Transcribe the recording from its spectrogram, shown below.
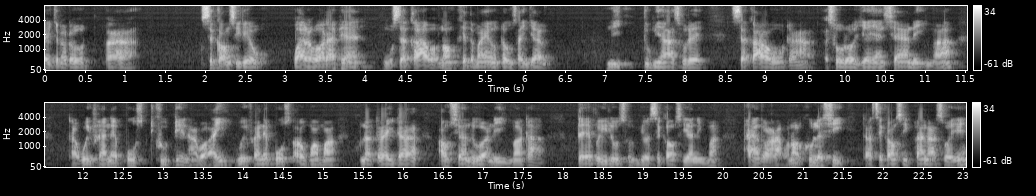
လည်းကျွန်တော်တို့ဟာစစ်ကောင်စီတဲ့ဝါဝါရဖြန့်ဟိုစက်ကားပေါ့နော်ခေတ္တမိုင်းကိုတုံးဆိုင်ကြမိသူများဆိုတဲ့စက်ကားကိုဒါအဆိုတော်ရရန်ရှမ်းနေမှာ ဒါ wayfan နဲ့ post တစ်ခုတင်တာပေါ့အဲ့ wayfan နဲ့ post အောက်မှာမှခုန director အောင်ရှမ်းတို့ကနေမှဒါတဲပေးလို့ဆိုပြီးတော့စစ်ကောင်စီကနေမှဖမ်းသွားတာပေါ့နော်အခုလက်ရှိဒါစစ်ကောင်စီဖမ်းတာဆိုရင်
